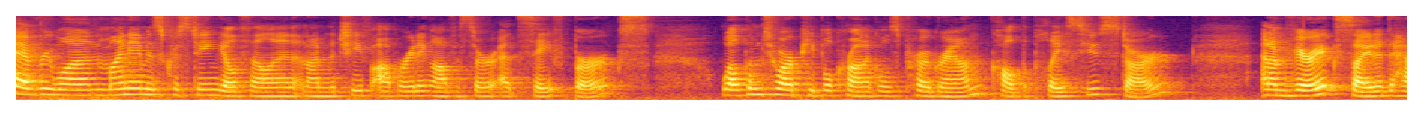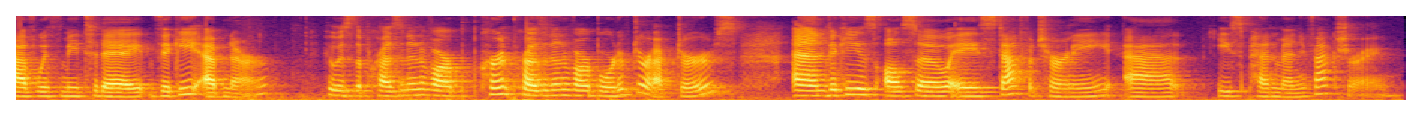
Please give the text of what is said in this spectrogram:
Hi, everyone. My name is Christine Gilfillan, and I'm the Chief Operating Officer at Safe Berks. Welcome to our People Chronicles program called The Place You Start. And I'm very excited to have with me today Vicki Ebner, who is the president of our current president of our board of directors. And Vicki is also a staff attorney at East Penn Manufacturing.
